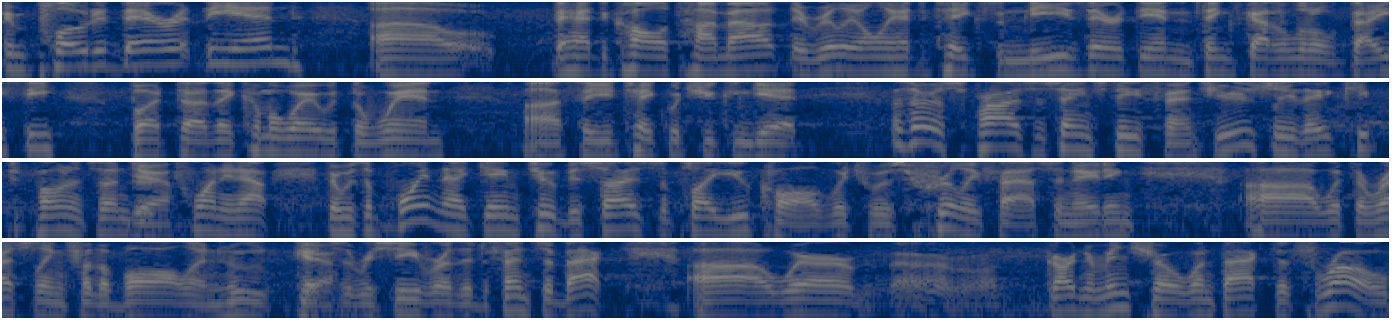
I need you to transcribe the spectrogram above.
imploded there at the end. Uh, they had to call a timeout. They really only had to take some knees there at the end, and things got a little dicey. But uh, they come away with the win. Uh, so you take what you can get. I was sort of surprised the Saints defense. Usually they keep opponents under Yeah. 20. Now, there was a point in that game, too, besides the play you called, which was really fascinating. Uh, with the wrestling for the ball and who gets Yeah. the receiver or the defensive back, uh, where uh, Gardner Minshew went back to throw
